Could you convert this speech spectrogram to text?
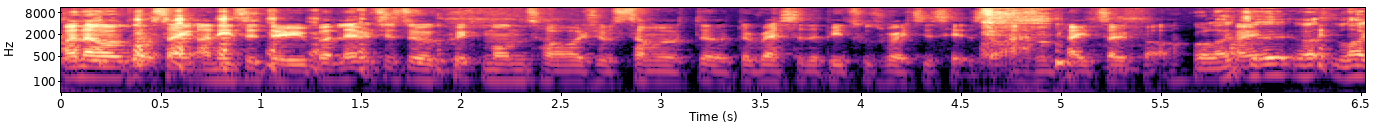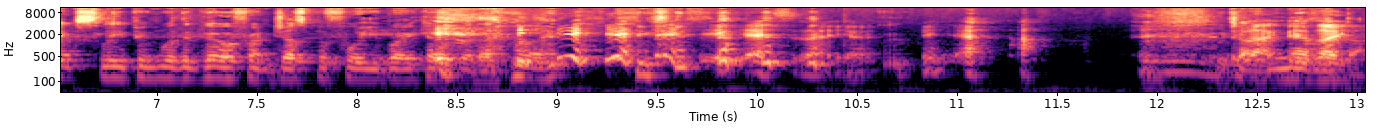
I know I've got something I need to do, but let me just do a quick montage of some of the, the rest of the Beatles' greatest hits that I haven't played so far. Well, like, right? uh, like sleeping with a girlfriend just before you break up with her, like, yes, that, yeah. which I've never it's done.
